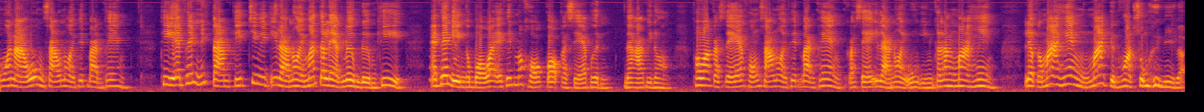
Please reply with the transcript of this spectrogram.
หัวหนาวงสาวหน่อยเพชรบานแพงที่แอดเพนนี่ตามติดชีวิตอีหลาหน่อยมาแต่แรกเริ่มเดิมที่แอดเพนเองก็บอกว่าแอดเพนมาขอเกาะกระแสเพิ่นนะคะ พี่น้อง เพราะว่ากระแสของสาวหน่อยเพชรบานแพงกระแสอีหลาหน่อยอุ้งอิงกำลังมาแห้งแล้วก็มาแห้งมาจนหอดซุมคืนนี่ละ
